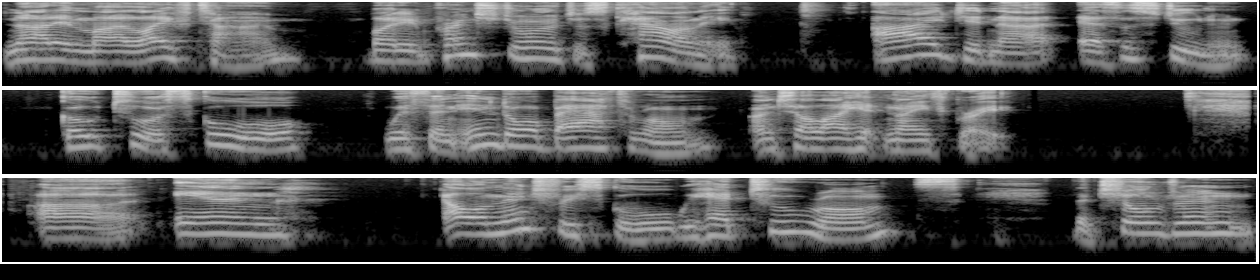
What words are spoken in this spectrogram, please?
not in my lifetime, but in Prince George's County, I did not, as a student, go to a school with an indoor bathroom until I hit ninth grade. Uh, in elementary school, we had two rooms. The children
